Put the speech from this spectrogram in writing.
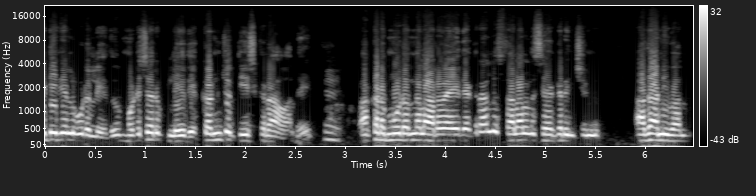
మెటీరియల్ కూడా లేదు. ముడి సరుకు లేదు. ఎక్కడి నుంచో తీసుకురావాలి. అక్కడ మూడు వందల అరవై ఐదు ఎకరాలు స్థలాలను సేకరించిండు అదాని వాళ్ళు.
